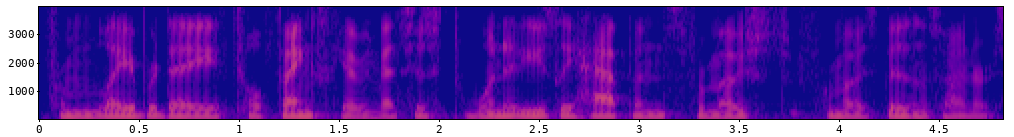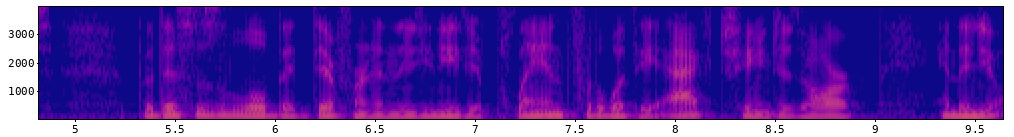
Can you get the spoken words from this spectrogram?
from Labor Day till Thanksgiving. That's just when it usually happens for most for most business owners. But this is a little bit different, and then you need to plan for what the act changes are, and then you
